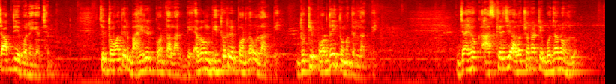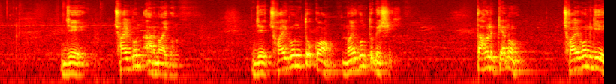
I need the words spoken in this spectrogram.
চাপ দিয়ে বলে গেছেন যে তোমাদের বাহিরের পর্দা লাগবে এবং ভিতরের পর্দাও লাগবে। দুটি পর্দাই তোমাদের লাগবে। যাই হোক, আজকের যে আলোচনাটি বোঝানো হলো যে ছয় গুণ আর নয় গুণ। যে ছয় গুণ তো কম, নয় গুণ তো বেশি। তাহলে কেন ছয় গুণ গিয়ে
